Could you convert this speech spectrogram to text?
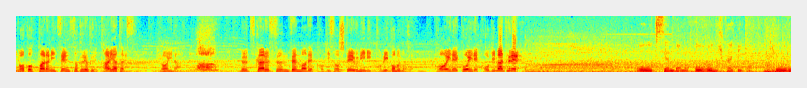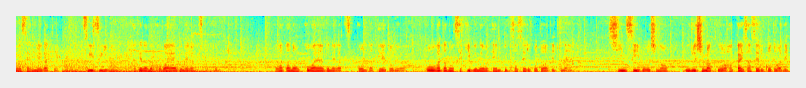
横っ腹に全速力で体当たりする。よいな。ぶつかる寸前まで漕ぎ、そして海に飛び込むのじゃ。漕いで漕いで漕ぎまくれ大内船団の後方に控えていた兵糧船めがけ、次々に武田の小早船が突っ込んだ。小型の小早船が突っ込んだ程度では、大型の関船を転覆させることはできないが、浸水防止の漆膜を破壊させることはでき、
